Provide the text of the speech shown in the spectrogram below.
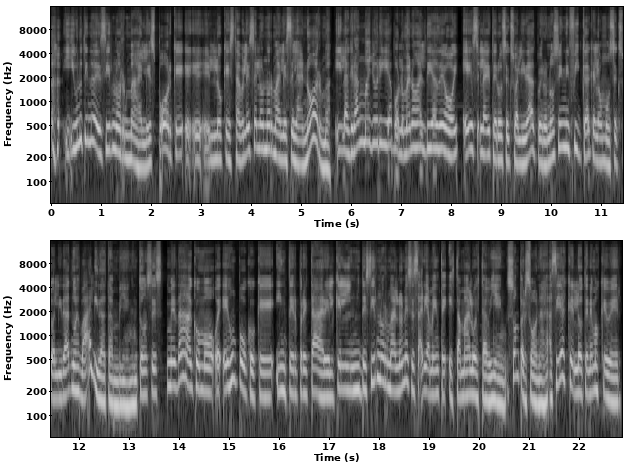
y uno tiende a decir normales porque eh, eh, lo que establece lo normal es la norma. Y la gran mayoría, por lo menos al día de hoy, es la heterosexualidad, pero no significa que la homosexualidad no es válida también. Entonces, me da como, eh, es un poco que interpretar el que el decir normal no necesariamente está mal o está bien. Son personas, así es que lo tenemos que ver.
